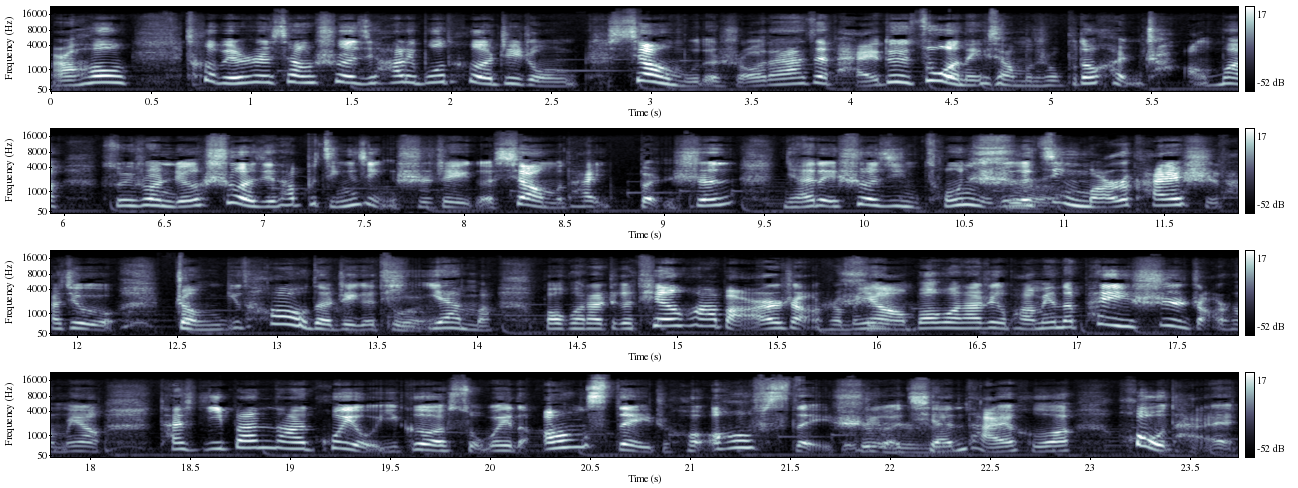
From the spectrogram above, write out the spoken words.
然后，特别是像设计哈利波特这种项目的时候，大家在排队做那个项目的时候，不都很长吗？所以说，你这个设计它不仅仅是这个项目它本身，你还得设计从你这个进门开始，它就有整一套的这个体验嘛，包括它这个天花板儿长什么样，包括它这个旁边的配饰长什么样。它一般它会有一个所谓的 on stage 和 off stage 这个前台和后台，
